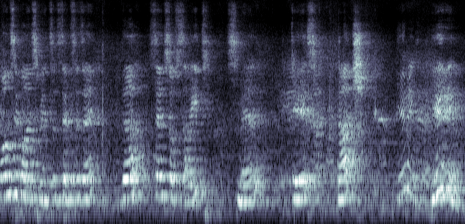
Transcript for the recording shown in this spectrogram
कौन से पांच सेंसेस हैं द सेंस ऑफ साइट स्मेल टेस्ट टच हियरिंग हियरिंग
